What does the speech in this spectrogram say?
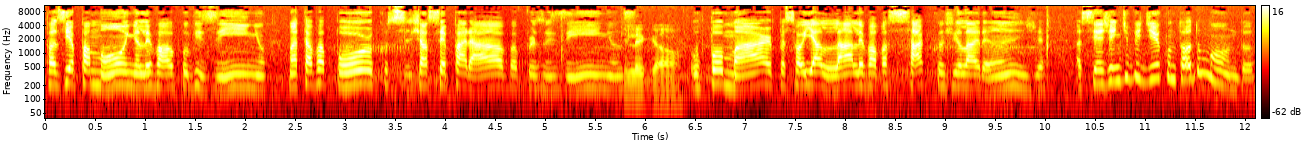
Fazia pamonha, levava pro vizinho. Matava porcos, já separava pros vizinhos. Que legal. O pomar, o pessoal ia lá, levava sacos de laranja. Assim a gente dividia com todo mundo.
